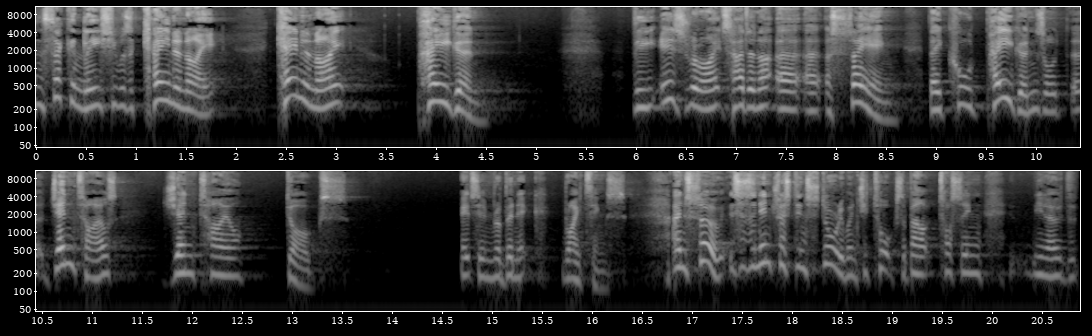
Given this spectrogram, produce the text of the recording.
And secondly, she was a Canaanite. Canaanite, pagan. The Israelites had an, a, a, a, saying. They called pagans or uh, Gentiles Gentile dogs. It's in rabbinic writings. And so, this is an interesting story when she talks about tossing, you know, the,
